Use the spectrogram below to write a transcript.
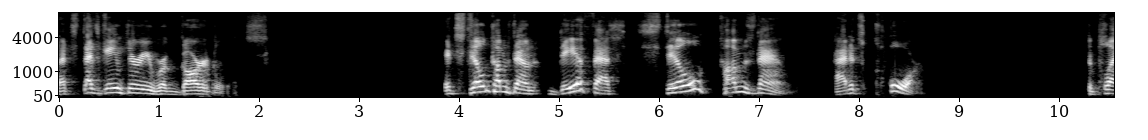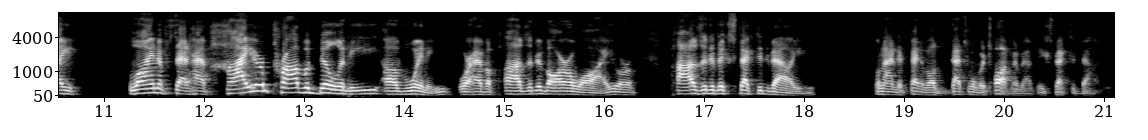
That's that's game theory regardless. It still comes down, DFS still comes down at its core to play lineups that have higher probability of winning or have a positive ROI or positive expected value. Well, not dependent. Well, that's what we're talking about, the expected value.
